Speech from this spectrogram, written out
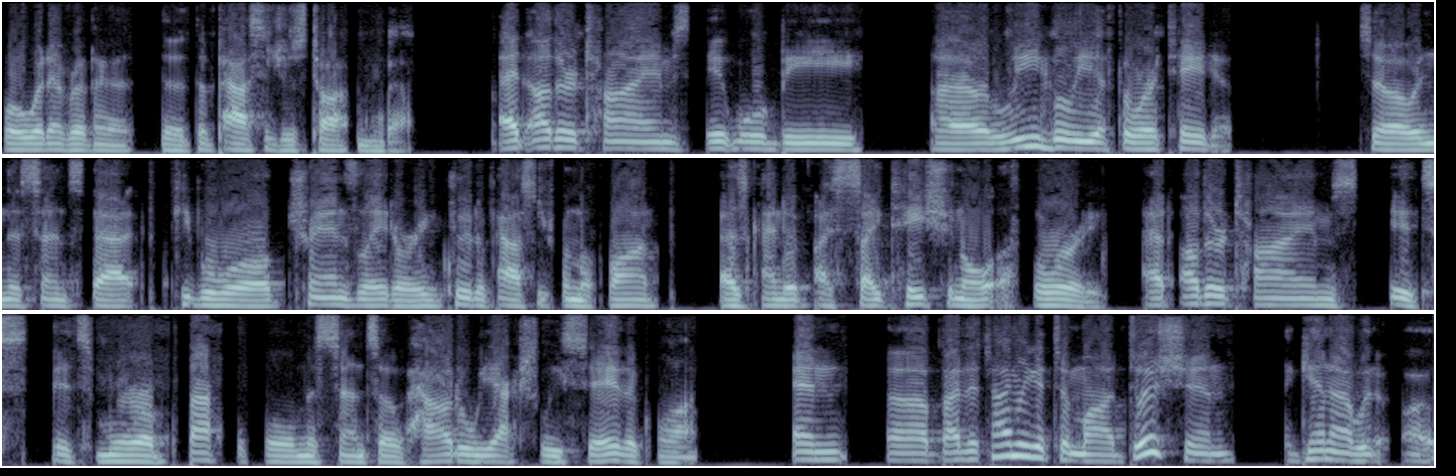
or whatever the, the, the passage is talking about. At other times, it will be uh, legally authoritative. So, in the sense that people will translate or include a passage from the Quran as kind of a citational authority. At other times, it's it's more practical in the sense of how do we actually say the Quran. And uh, by the time we get to Ma again, I would uh,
